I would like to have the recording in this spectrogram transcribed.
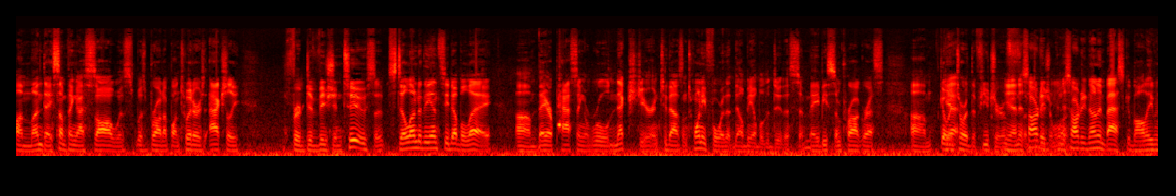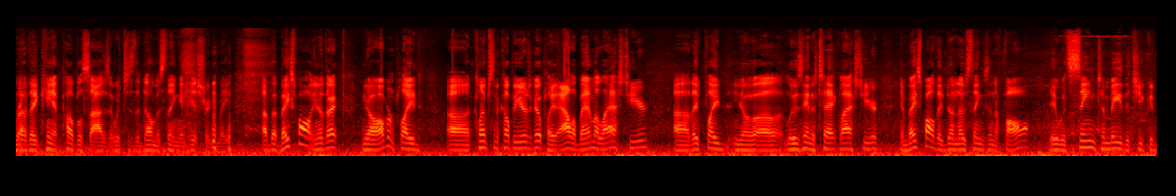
on Monday. Something I saw was was brought up on Twitter is actually for Division Two, so still under the NCAA. Um, they are passing a rule next year in 2024 that they'll be able to do this. So maybe some progress um, going Yeah. toward the future. Of, Yeah, and it's already and it's already done in basketball, even Right. though they can't publicize it, which is the dumbest thing in history to me. uh, but baseball, you know, they you know Auburn played uh, Clemson a couple years ago, played Alabama last year. Uh, they played you know uh, Louisiana Tech last year. In baseball, they've done those things in the fall. It would seem to me that you could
